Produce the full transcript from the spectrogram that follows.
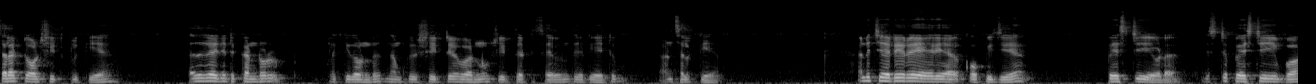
സെലക്ട് ഓൾ ഷീറ്റ് ക്ലിക്ക് ചെയ്യുക അത് കഴിഞ്ഞിട്ട് കൺട്രോൾ ക്ലിക്ക് ചെയ്തുകൊണ്ട് നമുക്ക് ഷീറ്റ് വണ്ണും ഷീറ്റ് തേർട്ടി സെവനും തേർട്ടി എയ്റ്റും അൺസെലക്ട് ചെയ്യാം. അതിന്റെ ചെറിയൊരു ഏരിയ കോപ്പി ചെയ്യുക പേസ്റ്റ് ചെയ്യുക ഇവിടെ. ജസ്റ്റ് പേസ്റ്റ് ചെയ്യുമ്പോൾ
